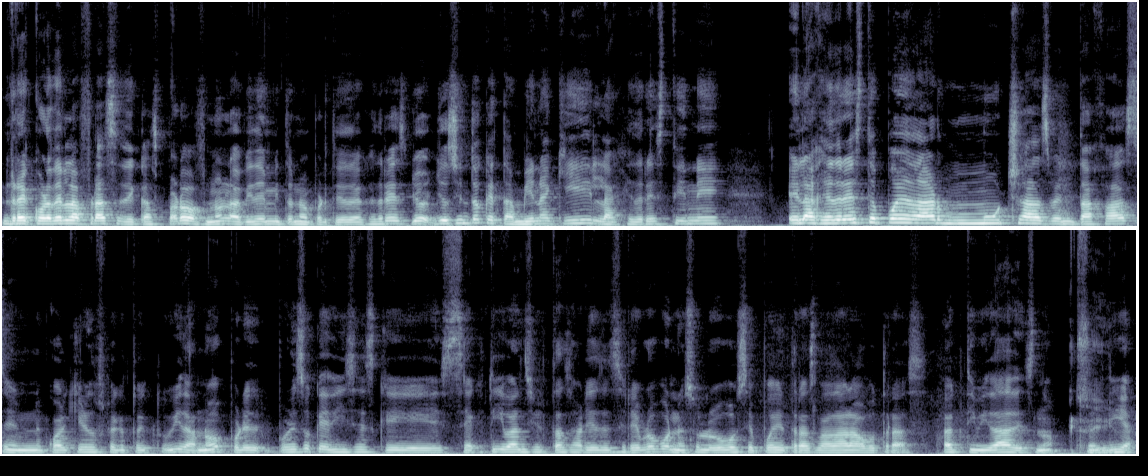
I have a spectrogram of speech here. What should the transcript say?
Recordé la frase de Kasparov, ¿no? La vida imita una partida de ajedrez. Yo, yo siento que también aquí el ajedrez tiene el ajedrez te puede dar muchas ventajas en cualquier aspecto de tu vida, ¿no? Por, eso que dices que se activan ciertas áreas del cerebro, bueno, eso luego se puede trasladar a otras actividades, ¿no? Sí. Día.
